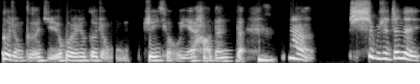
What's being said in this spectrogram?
各种格局，或者是各种追求也好等等。那是不是真的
